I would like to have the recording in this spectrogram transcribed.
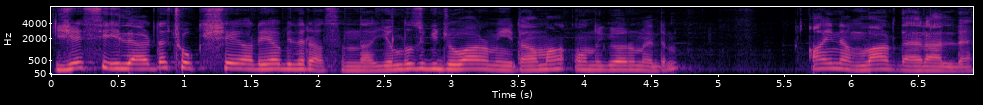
Jesse ileride çok işe yarayabilir aslında. Yıldız gücü var mıydı ama onu görmedim. Aynen vardı herhalde.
